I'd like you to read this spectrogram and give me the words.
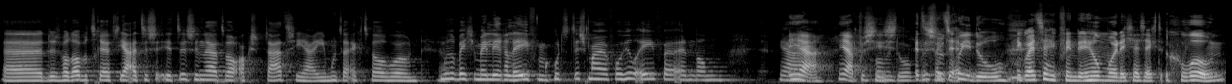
eh, dus wat dat betreft, ja, het is, het is inderdaad wel acceptatie. Ja. Je moet daar echt wel gewoon, je moet er een beetje mee leren leven. Maar goed, het is maar voor heel even en dan... Ja, Ja, precies. door. Het is het goede doel. Ik wou het zeggen, ik vind het heel mooi dat jij zegt gewoon.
